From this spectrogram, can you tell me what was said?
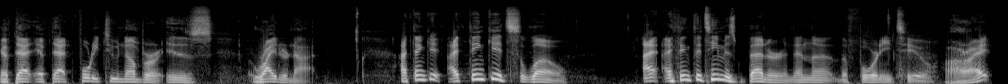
if that if that 42 number is right or not. I think it, I think it's low. I, I think the team is better than the the 42. All right.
